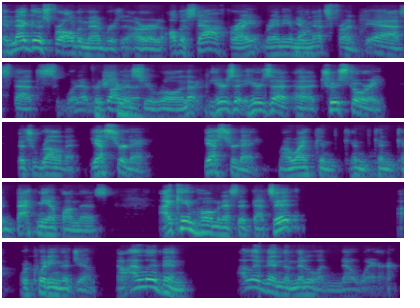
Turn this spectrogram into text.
and that goes for all the members or all the staff, right, Randy? I mean, yeah. that's front desk, that's whatever, for regardless sure. your role. And that, here's a here's a, a true story that's relevant. Yesterday, yesterday, my wife can can can can back me up on this. I came home and I said, "That's it. Uh, we're quitting the gym." Now I live in I live in the middle of nowhere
